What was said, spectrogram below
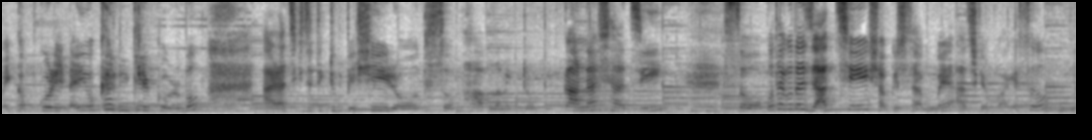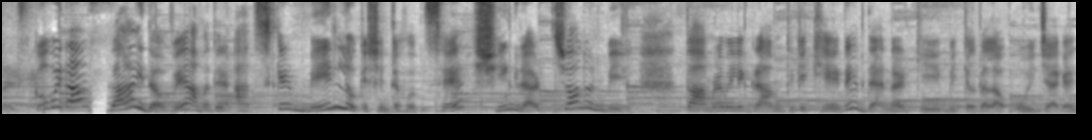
মেকআপ করি নাই, ওখানে গিয়ে করব। আর আজকে যদি একটু বেশি রোদ সো ভাবলাম একটু কানা সাজি। সো কোথায় কোথায় যাচ্ছি সব কিছু থাকবে আজকের ব্লগে so let's go with us by the way আমাদের আজকের মেইন লোকেশনটা হচ্ছে সিংড়ার চলন বিল। তো আমরা মিলে গ্রাম থেকে খেয়ে দিয়ে দেন আর কি বিকেলবেলা ওই জায়গায়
